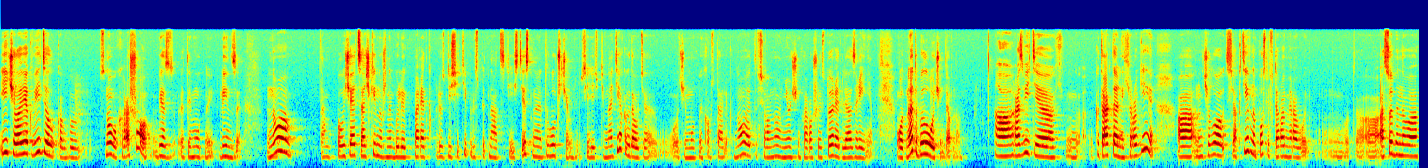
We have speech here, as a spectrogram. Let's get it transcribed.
и человек видел как бы снова хорошо, без этой мутной линзы, но там, получается, очки нужны были порядка плюс 10, плюс 15. Естественно, это лучше, чем сидеть в темноте, когда у тебя очень мутный хрусталик, но это все равно не очень хорошая история для зрения. Вот, но это было очень давно. А, развитие катарактальной хирургии а, началось активно после Второй мировой. Вот. А, особенного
